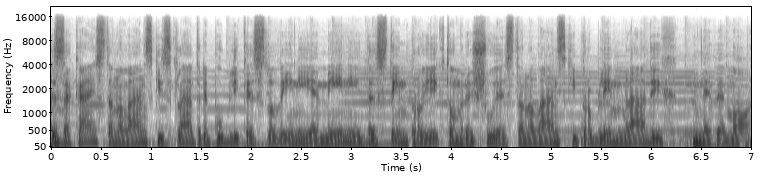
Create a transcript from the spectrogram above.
Zakaj Stanovanski sklad Republike Slovenije meni, da s tem projektom rešuje stanovanski problem mladih, ne vemo.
